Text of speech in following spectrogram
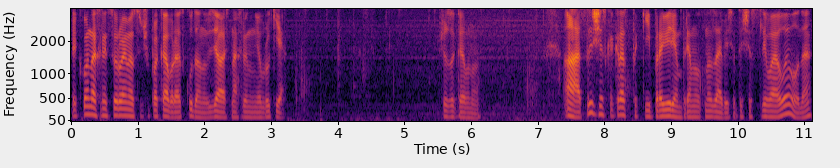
Какое нахрен сырое мясо чупакабры? Откуда оно взялось нахрен у меня в руке? Что за говно? А, слышь, сейчас как раз таки проверим прямо вот на запись. Вот ты сейчас сливаю level, да?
